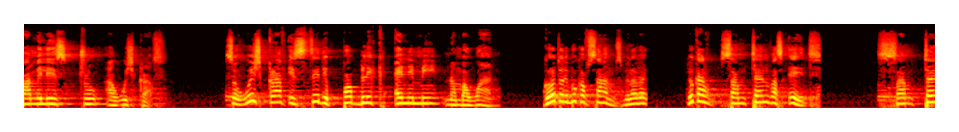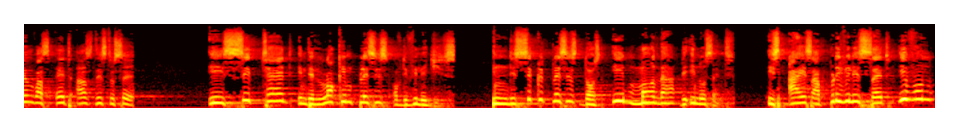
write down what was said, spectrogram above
families through her witchcraft. So witchcraft is still the public enemy number one. Go to the book of Psalms, beloved. Look at Psalm 10, verse 8. Psalm 10, verse 8 asks this to say, He is seated in the locking places of the villages. In the secret places does he murder the innocent. His eyes are privily set even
